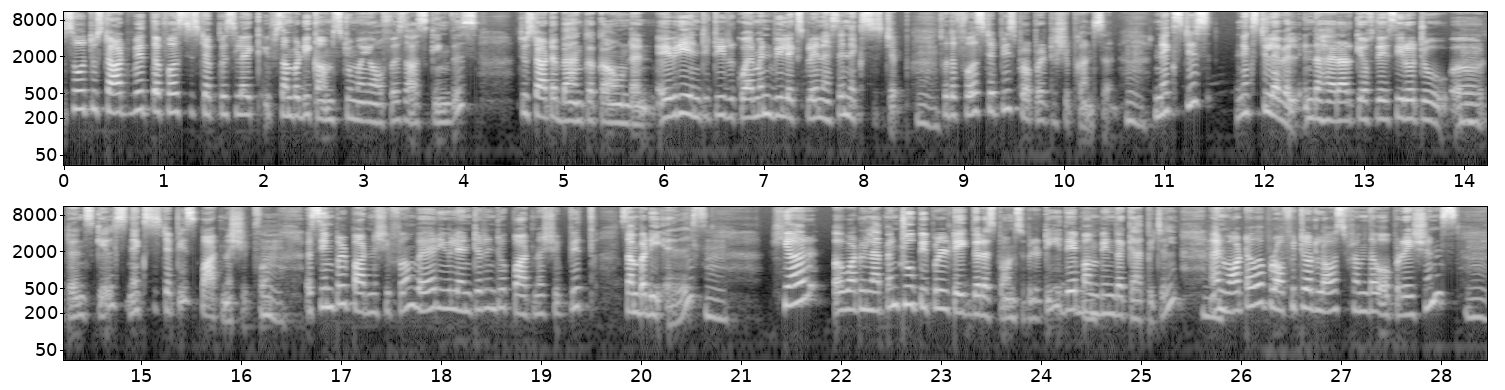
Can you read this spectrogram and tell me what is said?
Hmm. So, to start with, the first step is like if somebody comes to my office asking this to start a bank account, and every entity requirement we'll explain as a next step. Hmm. So, the first step is proprietorship concern. Next is next level in the hierarchy of the 0 to uh, 10 scales next step is partnership firm a simple partnership firm where you will enter into a partnership with somebody else here uh, what will happen? Two people take the responsibility. They Hmm. pump in the capital. And whatever profit or loss from the operations Hmm.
